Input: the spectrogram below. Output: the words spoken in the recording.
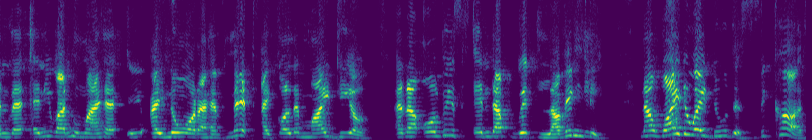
And where anyone whom I, have, I know or I have met, I call them my dear. And I always end up with lovingly. Now, why do I do this? Because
